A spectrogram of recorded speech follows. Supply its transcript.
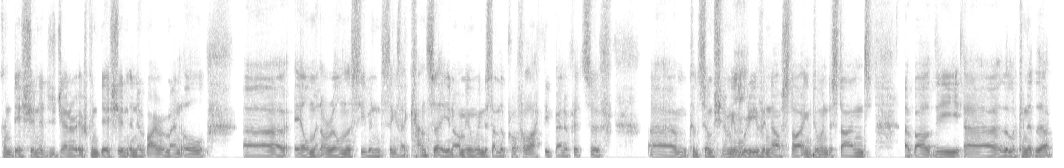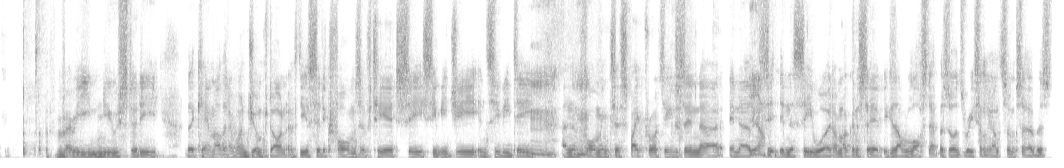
condition, a degenerative condition, an environmental uh, ailment or illness, even things like cancer. You know, I mean, we understand the prophylactic benefits of um, consumption. I mean, we're even now starting to understand about the uh, the looking at the very new study that came out that everyone jumped on of the acidic forms of THC, CBG, and CBD, mm. and then mm. forming to spike proteins in uh, in a, yeah. in the C word. I'm not going to say it because I've lost episodes recently on some servers.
